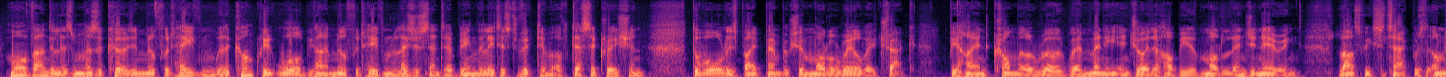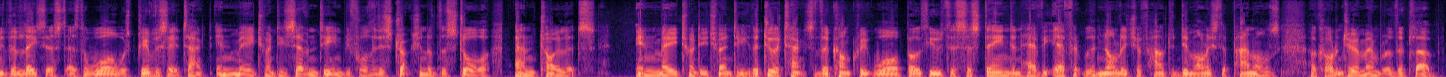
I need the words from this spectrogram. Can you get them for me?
More vandalism has occurred in Milford Haven, with a concrete wall behind Milford Haven Leisure Centre being the latest victim of desecration. The wall is by Pembrokeshire Model Railway track, behind Cromwell Road, where many enjoy the hobby of model engineering. Last week's attack was only the latest, as the wall was previously attacked in May 2017 before the destruction of the store and toilets in May 2020. The two attacks of the concrete wall both used a sustained and heavy effort with knowledge of how to demolish the panels, according to a member of the club.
